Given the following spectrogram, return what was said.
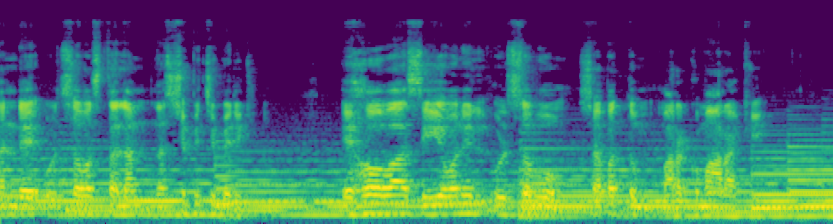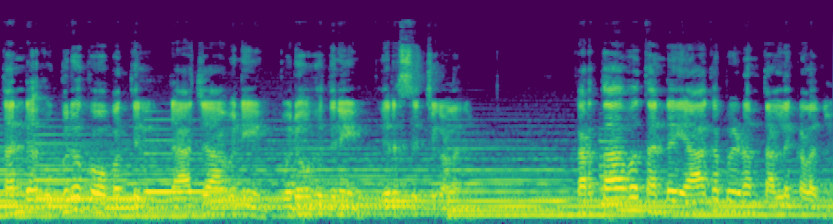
തന്റെ ഉത്സവസ്ഥലം നശിപ്പിച്ചു മരിക്കുന്നു. യഹോവ സിയോനിൽ ഉത്സവവും ശപത്തും മറക്കുമാറാക്കി. തന്റെ ഉഗ്രകോപത്തിൽ രാജാവിനെയും പുരോഹിതനെയും നിരസിച്ചു കളഞ്ഞു. കർത്താവ് തന്റെ യാഗപീഠം തള്ളിക്കളഞ്ഞു.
